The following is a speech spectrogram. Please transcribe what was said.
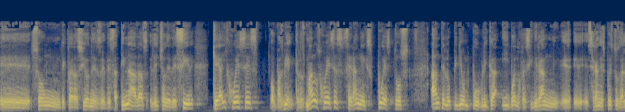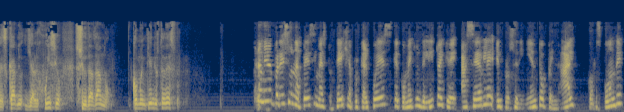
eh, son declaraciones desatinadas, el hecho de decir que hay jueces, o más bien, que los malos jueces serán expuestos ante la opinión pública y, bueno, recibirán, eh, eh, serán expuestos al escarnio y al juicio ciudadano. ¿Cómo entiende usted eso? Bueno, a mí me parece una pésima estrategia, porque al juez que comete un delito hay que hacerle el procedimiento penal que corresponde,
